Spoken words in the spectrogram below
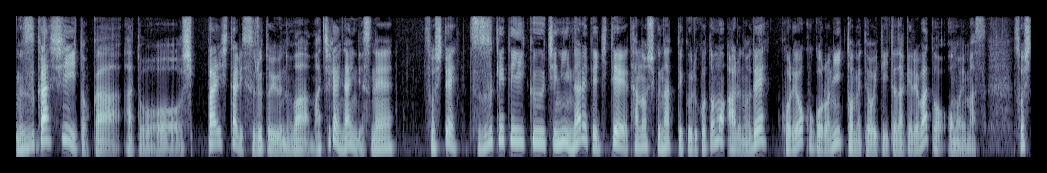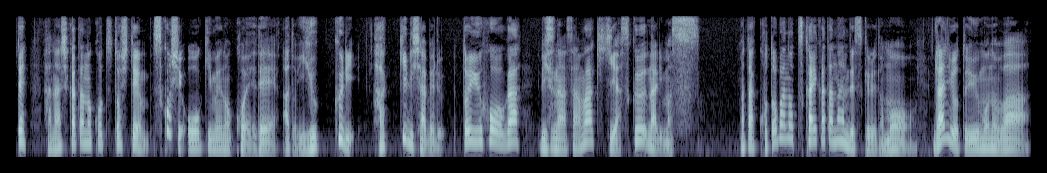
難しいとかあと失敗したりするというのは間違いないんですね。そして続けていくうちに慣れてきて楽しくなってくることもあるのでこれを心に留めておいていただければと思います。そして話し方のコツとして少し大きめの声であとゆっくりはっきりしゃべるという方がリスナーさんは聞きやすくなります。また言葉の使い方なんですけれどもラジオというものは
